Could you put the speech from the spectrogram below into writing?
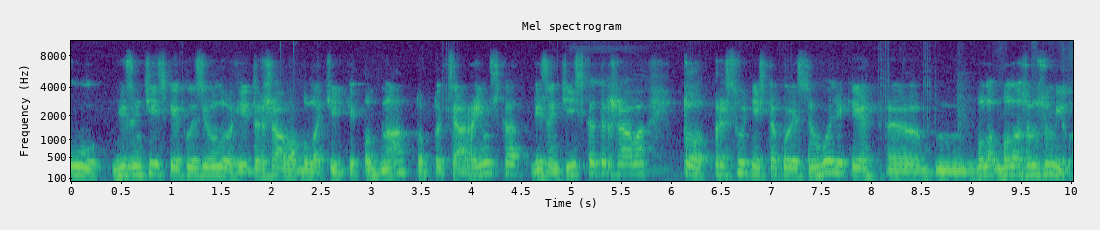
у візантійській еклезіології держава була тільки одна, тобто ця римська візантійська держава, то присутність такої символіки е, була, була зрозуміла.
